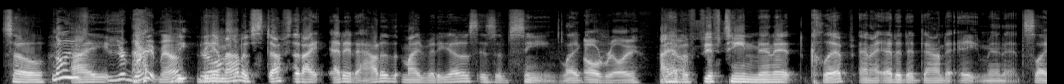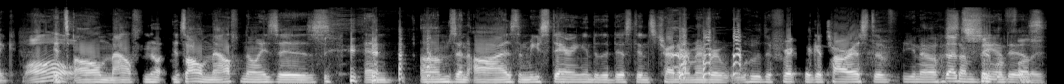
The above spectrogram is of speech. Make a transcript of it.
So no, you're, I, you're great, man. The, the awesome. amount of stuff that I edit out of my videos is obscene. Like, oh, really? I have a 15 minute clip and I edit it down to eight minutes. Like, oh. it's all mouth, no- it's all mouth noises and ums and ahs and me staring into the distance trying to remember who the frick the guitarist of you know that's some band funny. is.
